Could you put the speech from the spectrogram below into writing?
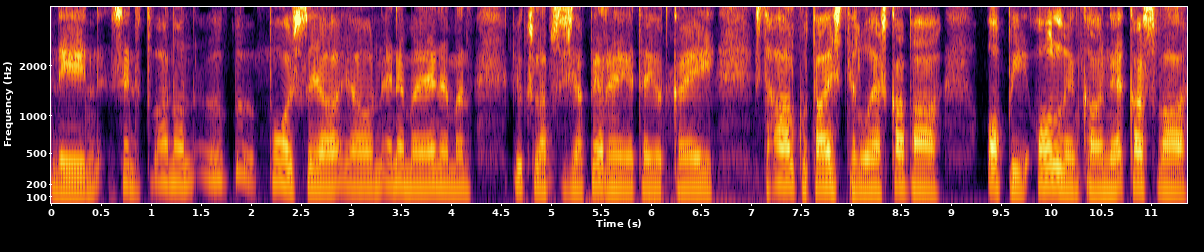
niin se nyt vaan on poissa ja, ja on enemmän ja enemmän yksilapsisia perheitä, jotka ei sitä alkutaistelua ja skabaa opi ollenkaan. Ne kasvaa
